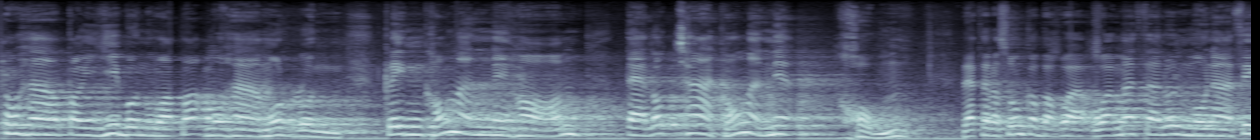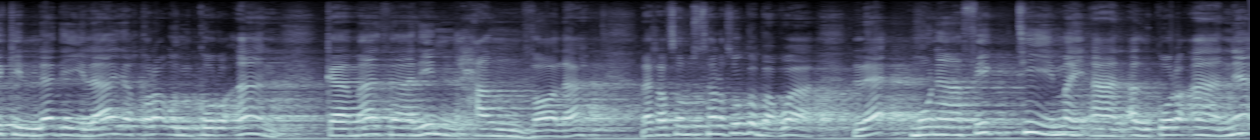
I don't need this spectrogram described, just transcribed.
ฮูฮาตอยยิบุนวะตะมูฮามุรุน กลิ่นของมันในหอม แต่รสชาติของมันเนี่ยขม และทารอซูลก็บอกว่าวามาซาลุลมุนาฟิกินลลดีลายะกรอุลกุรอานกามาซาลินฮันซอละและทารอซูลทารอซูลก็บอกว่า และมุนาฟิกที่ไม่อ่านอัลกุรอานเนี่ย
